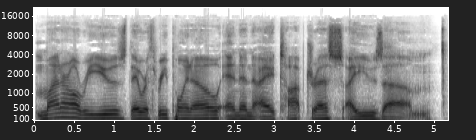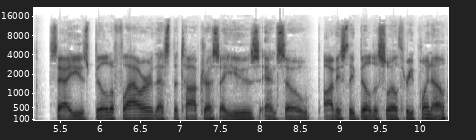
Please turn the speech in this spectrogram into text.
Mine are all reused. They were 3.0 and then I top dress. I use um say I use Build a Flower, that's the top dress I use. And so obviously Build a Soil 3.0.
